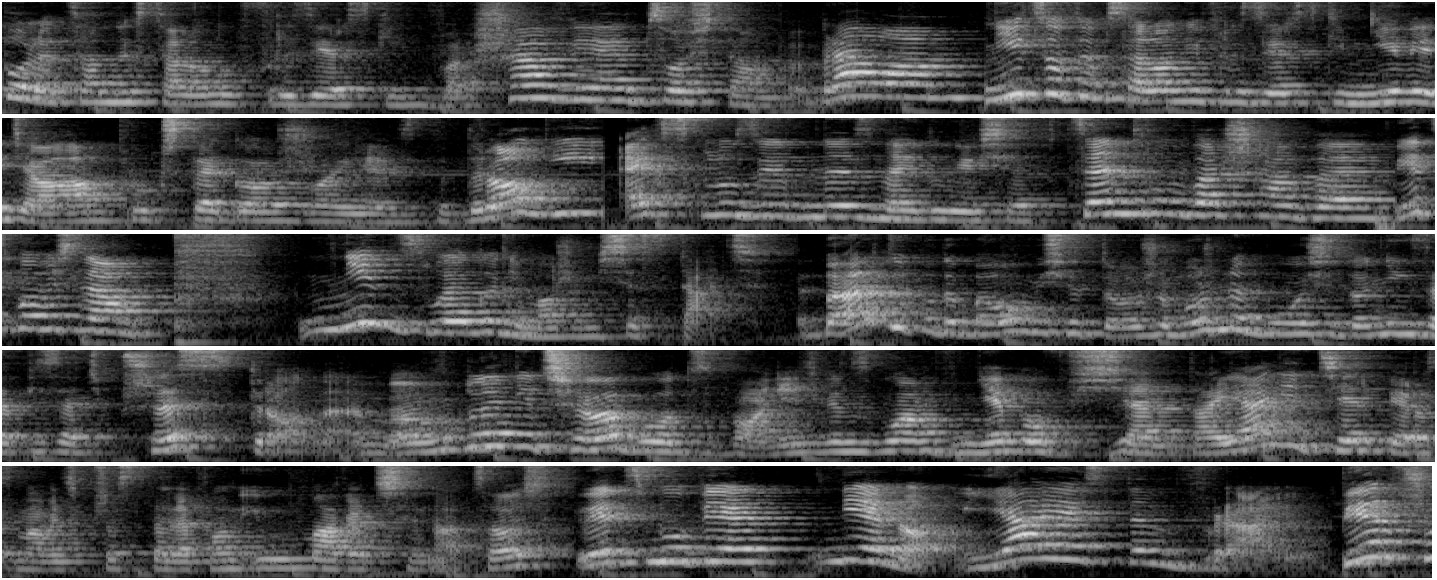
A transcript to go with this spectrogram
polecanych salonów fryzjerskich w Warszawie, coś tam wybrałam. Nic o tym salonie fryzjerskim nie wiedziałam, prócz tego, że jest drogi, ekskluzywny, znajduje się w centrum Warszawy, więc pomyślałam, pff, nic złego nie może mi się stać. Bardzo podobało mi się to, że można było się do nich zapisać przez stronę, bo w ogóle nie trzeba było dzwonić, więc byłam w niebo wzięta. Ja nie cierpię rozmawiać przez telefon i umawiać się na coś, więc mówię, nie no, ja jestem w raju. Pierwszą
